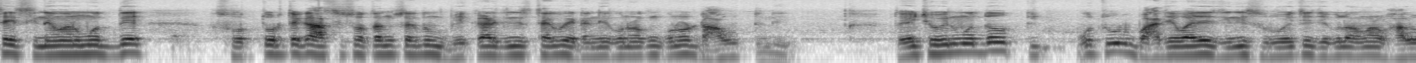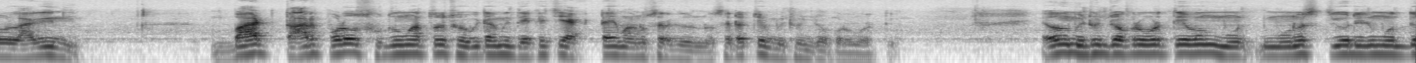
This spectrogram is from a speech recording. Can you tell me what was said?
সেই সিনেমার মধ্যে সত্তর থেকে আশি শতাংশ একদম বেকার জিনিস থাকবে, এটা নিয়ে কোনো রকম কোনো ডাউট নেই। তো এই ছবির মধ্যেও প্রচুর বাজে বাজে জিনিস রয়েছে যেগুলো আমার ভালো লাগেনি। বাট তারপরেও শুধুমাত্র ছবিটা আমি দেখেছি একটাই মানুষের জন্য, সেটা হচ্ছে মিঠুন চক্রবর্তী। এবং মিঠুন চক্রবর্তী এবং মনোজ তিওয়ারির মধ্যে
